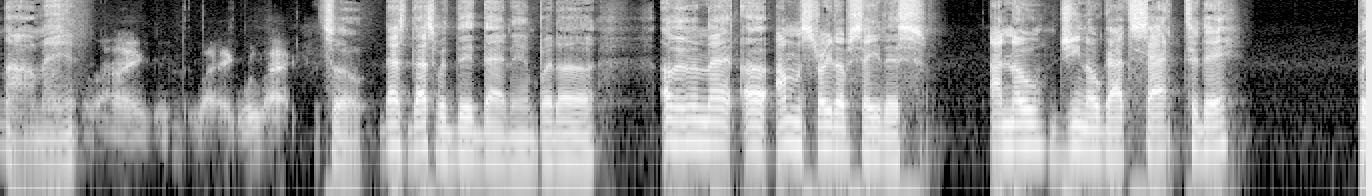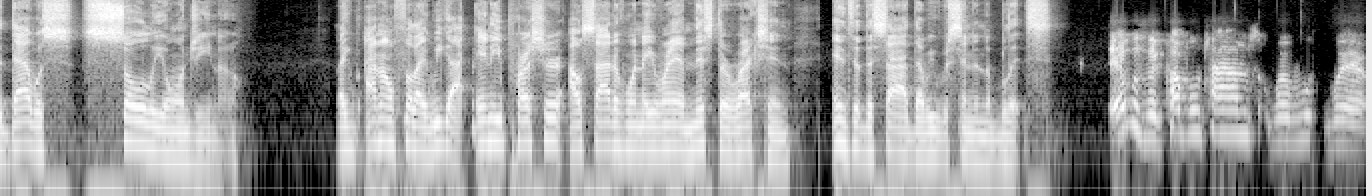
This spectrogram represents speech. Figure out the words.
nah, man. Like, like, relax. So that's that's what did that in. But uh other than that, uh I'm gonna straight up say this. I know Geno got sacked today, but that was solely on Geno. Like I don't feel like we got any pressure outside of when they ran misdirection into the side that we were sending the blitz. It was a couple times where where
